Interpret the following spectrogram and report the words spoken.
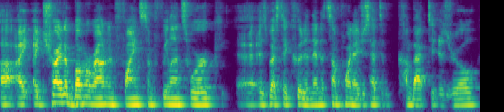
I, I tried to bum around and find some freelance work uh, as best I could, and then at some point I just had to come back to Israel.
